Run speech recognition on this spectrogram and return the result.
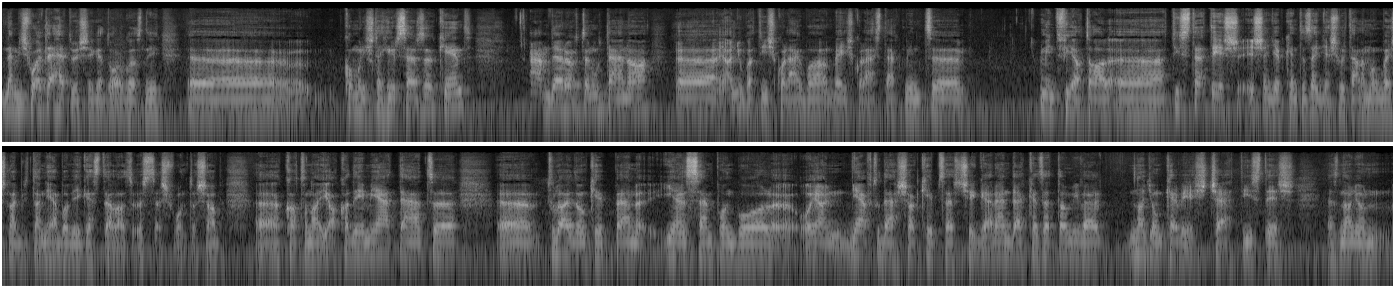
nem is volt lehetősége dolgozni kommunista hírszerzőként, ám de rögtön utána a nyugati iskolákba beiskolázták, mint mint fiatal uh, tisztet, és, és egyébként az Egyesült Államokban és Nagy-Britanniában végezte el az összes fontosabb uh, katonai akadémiát, tehát uh, uh, tulajdonképpen ilyen szempontból uh, olyan nyelvtudással, képzettséggel rendelkezett, amivel nagyon kevés cseh tiszt, és ez nagyon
